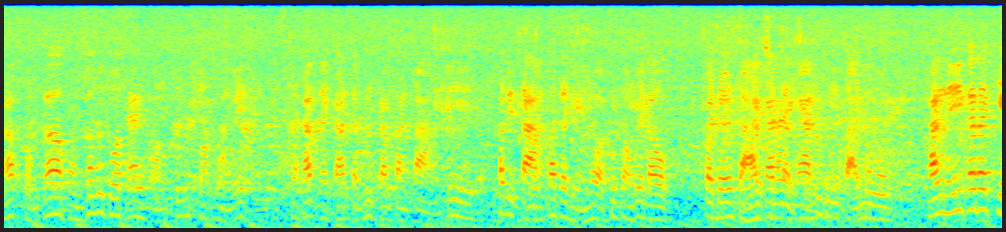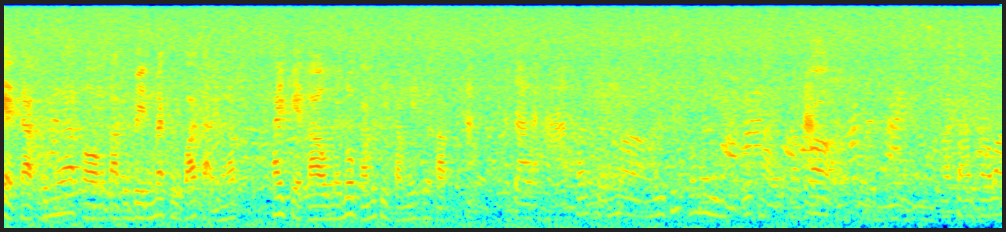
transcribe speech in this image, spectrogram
ครับผมก็ผมก็คือตัวแทนของซุ้มกองหลวงเวทนะครับในการจัดพิธีกรรมต่างๆ ที่ถ้าติดตามก็จะเห็นว่าซุ้มกองเวทเราไปเดินสายการจัดงานพิธีสายมู ครั้งนี้ก็ได้เกียรติจากคุณเนื้อทองตาสุบินแม่ครูฟ้าใจนะครับ ให้เกียรติเราในร่วมการพิธีครั้งนี้ด้วยครับค่ะอาจารย์ล่ะคะของผมมามูลที่ข้อมูลแห่งประเทศไทยครับก็อาจารย์คารวะ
